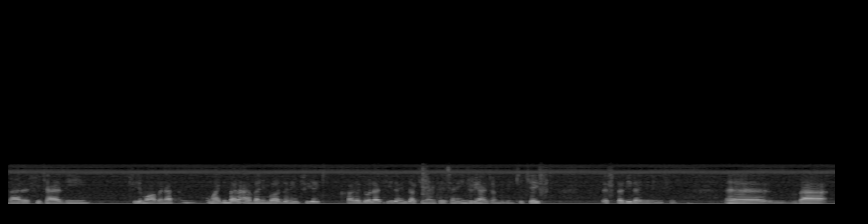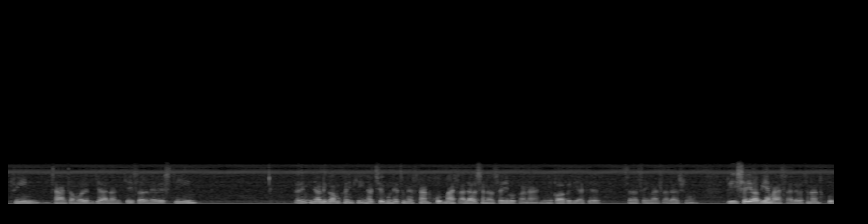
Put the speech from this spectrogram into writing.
بررسی کردیم. توی معاونت اومدیم برای اولین بار داریم توی یک کار دولتی داریم documentation اینجوری انجام میدیم که case study داریم می‌نویسیم. و تو این چند تا موردی که الان case رو نوشتیم داریم اینا نگاه می‌کنیم که اینا چگونه تونستن خوب مسئله رو شناسایی بکنن. یعنی قابلیت شناسایی مسئله شون. ریشه یابی مسئله بتونن خوب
